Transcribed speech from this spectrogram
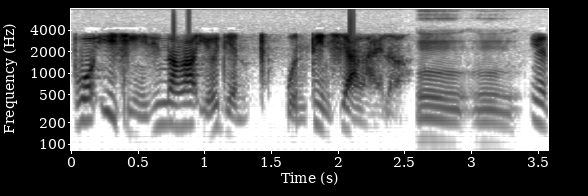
不过疫情已经让他有一点稳定下来了。嗯嗯，因为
